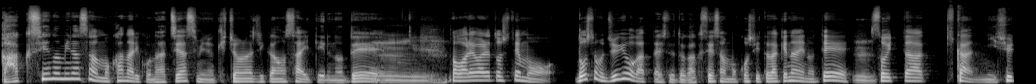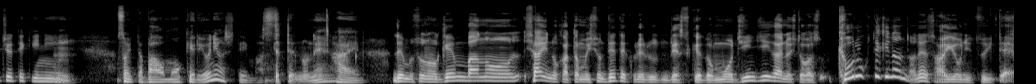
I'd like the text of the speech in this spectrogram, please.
学生の皆さんもかなりこう夏休みの貴重な時間を割いているので、うんまあ、我々としても、どうしても授業があったりすると学生さんもお越しいただけないので、うんそういった期間に集中的にうんそういった場を設けるようにはしていますやっ。てんのね。はい。でもその現場の社員の方も一緒に出てくれるんですけども、人事以外の人が協力的なんだね、採用について。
